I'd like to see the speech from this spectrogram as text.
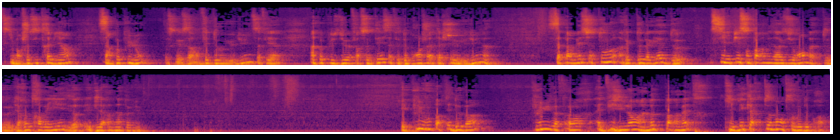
Ce qui marche aussi très bien. C'est un peu plus long, parce que ça en fait deux au lieu d'une, ça fait un peu plus dur à faire sauter, ça fait deux branches attachées au lieu d'une. Ça permet surtout, avec deux baguettes, de, si les pieds sont pas ramenés dans l'axe bah, de les retravailler et de les ramener un peu mieux. Et plus vous partez de bas, plus il va falloir être vigilant à un autre paramètre qui est l'écartement entre vos deux bras.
